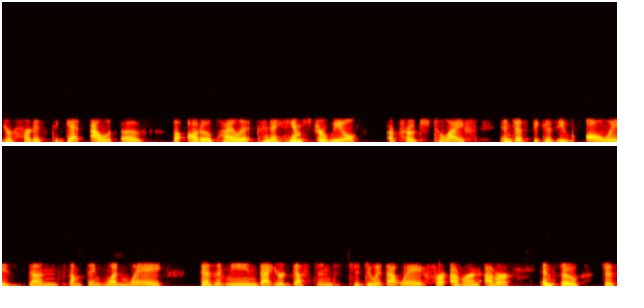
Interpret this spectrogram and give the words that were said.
your hardest to get out of the autopilot kind of hamster wheel approach to life. And just because you've always done something one way doesn't mean that you're destined to do it that way forever and ever. And so just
